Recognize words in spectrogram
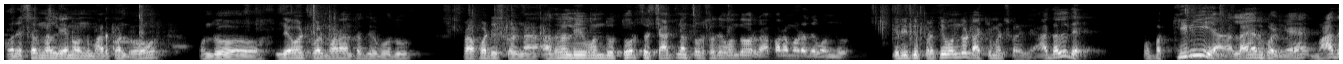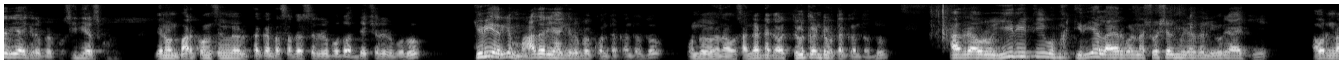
ಅವ್ರ ಹೆಸರಿನಲ್ಲಿ ಏನೋ ಒಂದು ಮಾಡ್ಕೊಂಡು ಒಂದು ಲೇಔಟ್ಗಳು ಮಾಡೋ ಅಂಥದ್ದು ಇರ್ಬೋದು, ಪ್ರಾಪರ್ಟೀಸ್ಗಳನ್ನ. ಅದರಲ್ಲಿ ಒಂದು ತೋರಿಸೋ ಚಾಟ್ನ ತೋರಿಸೋದೇ ಒಂದು, ಅವ್ರು ವ್ಯಾಪಾರ ಮಾಡೋದೇ ಒಂದು. ಈ ರೀತಿ ಪ್ರತಿಯೊಂದು ಡಾಕ್ಯುಮೆಂಟ್ಸ್ಗಳಿದೆ. ಅದಲ್ಲದೆ ಒಬ್ಬ ಕಿರಿಯ ಲಾಯರ್ಗಳಿಗೆ ಮಾದರಿಯಾಗಿರಬೇಕು ಸೀನಿಯರ್ಸ್ಗಳು ಏನೋ ಒಂದು ಬಾರ್ ಕೌನ್ಸಿಲ್ ಇರ್ತಕ್ಕಂಥ ಸದಸ್ಯರು ಇರ್ಬೋದು, ಅಧ್ಯಕ್ಷರು ಇರ್ಬೋದು, ಕಿರಿಯರಿಗೆ ಮಾದರಿಯಾಗಿರಬೇಕು ಅಂತಕ್ಕಂಥದ್ದು ಒಂದು ನಾವು ಸಂಘಟನೆಕಾರ ತಿಳ್ಕೊಂಡಿರ್ತಕ್ಕಂಥದ್ದು. ಆದರೆ ಅವರು ಈ ರೀತಿ ಒಬ್ಬ ಕಿರಿಯ ಲಾಯರ್ಗಳನ್ನ ಸೋಷಿಯಲ್ ಮೀಡಿಯಾದಲ್ಲಿ ಇವರೇ ಹಾಕಿ ಅವ್ರನ್ನ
